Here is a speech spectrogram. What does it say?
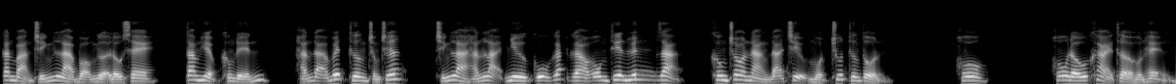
căn bản chính là bọ ngựa đấu xe, tam hiệp không đến, hắn đã vết thương chồng chết, chính là hắn lại như cũ gắt gao ôm thiên huyết dạ, không cho nàng đã chịu một chút thương tổn. Hô. Hô đấu khải thở hồn hển,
